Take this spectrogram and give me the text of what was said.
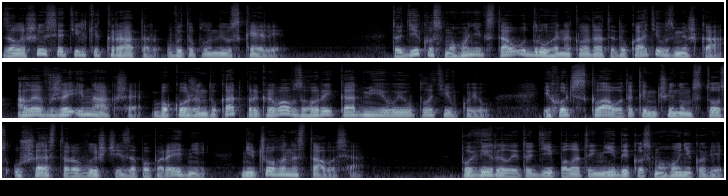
залишився тільки кратер, витоплений у скелі. Тоді космогонік став удруге накладати дукатів з мішка, але вже інакше, бо кожен дукат прикривав згори кадмієвою платівкою, і хоч склав таким чином стос у шестеро вищий за попередній, нічого не сталося. Повірили тоді палатиніди космогонікові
